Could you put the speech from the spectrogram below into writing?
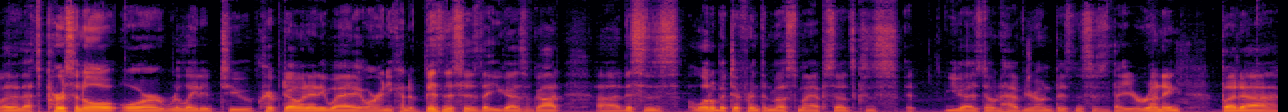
whether that's personal or related to crypto in any way or any kind of businesses that you guys have got. Uh, this is a little bit different than most of my episodes because you guys don't have your own businesses that you're running. But uh,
